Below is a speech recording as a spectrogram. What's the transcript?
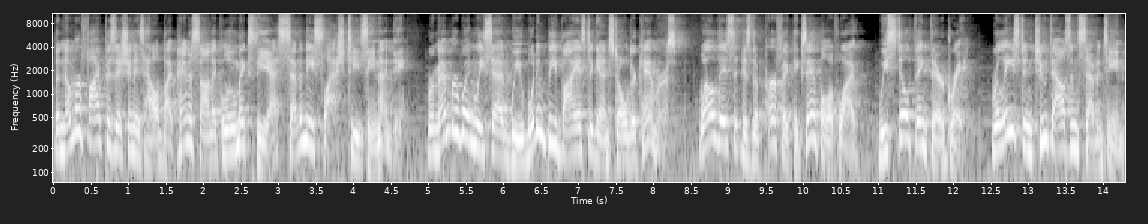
The number 5 position is held by Panasonic Lumix ZS70-TZ90. Remember when we said we wouldn't be biased against older cameras? Well, this is the perfect example of why we still think they're great. Released in 2017,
